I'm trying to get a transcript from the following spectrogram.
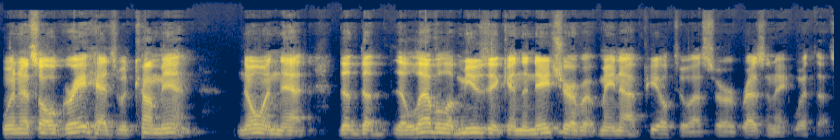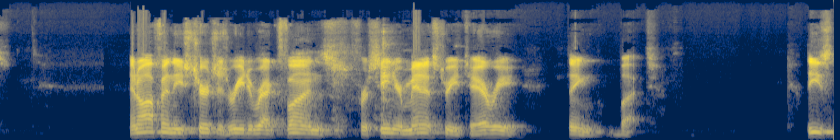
When us old gray heads would come in, knowing that the, the, the level of music and the nature of it may not appeal to us or resonate with us. And often these churches redirect funds for senior ministry to everything but. These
